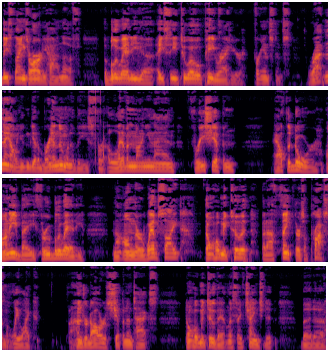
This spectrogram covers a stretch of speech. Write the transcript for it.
these things are already high enough. The Bluetti uh, AC200P right here, for instance, Right now, you can get a brand new one of these for $11.99, free shipping, out the door on eBay through Bluetti. Now, on their website, don't hold me to it, but I think there's approximately like $100 shipping and tax. Don't hold me to that unless they've changed it. But uh,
